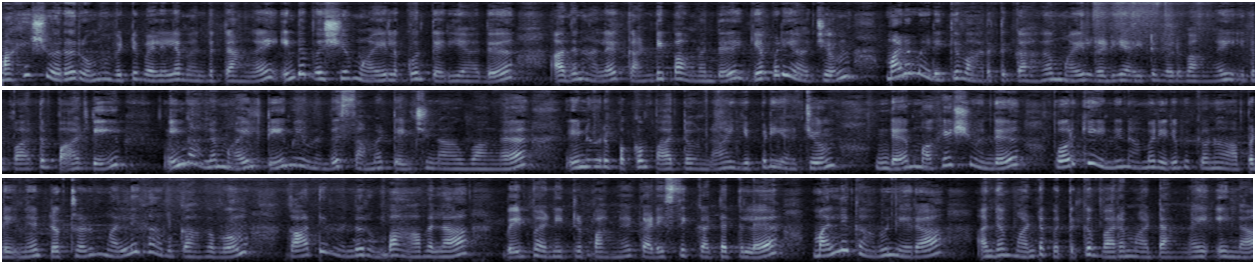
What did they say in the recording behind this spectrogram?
மகேஸ்வரர் ரொம்ப விட்டு வெளியில் வந்துட்டாங்க. இந்த விஷயம் மயிலுக்கும் தெரியாது. அதனால் கண்டிப்பாக வந்து எப்படியாச்சும் மணமேடைக்கு வரத்துக்காக மயில் ரெடி ஆகிட்டு வருவாங்க. இதை பார்த்து பாட்டி இதனால் மயில் டீமே வந்து செம டென்ஷன் ஆகுவாங்க. இன்னொரு பக்கம் பார்த்தோம்னா எப்படியாச்சும் இந்த மகேஷ் வந்து பொறுக்கின்னு நம்ம நிரூபிக்கணும் அப்படின்னு டாக்டர் மல்லிகாவுக்காகவும் காட்டி வந்து ரொம்ப ஆவலாக வெயிட் பண்ணிட்டு இருப்பாங்க கடைசி கட்டத்தில். மல்லிகாவும் நேராக அந்த மண்டபத்துக்கு வரமாட்டாங்க. ஏன்னா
